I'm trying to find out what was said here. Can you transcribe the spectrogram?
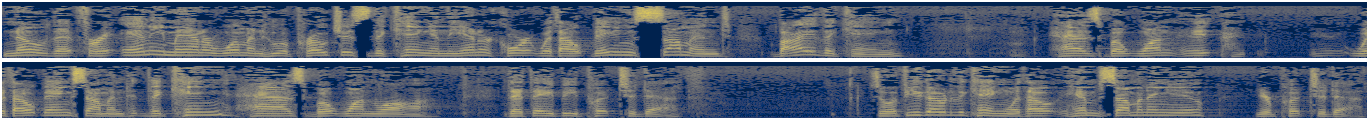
know that for any man or woman who approaches the king in the inner court without being summoned by the king has but one without being summoned, the king has but one law that they be put to death. So if you go to the king without him summoning you, you're put to death.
